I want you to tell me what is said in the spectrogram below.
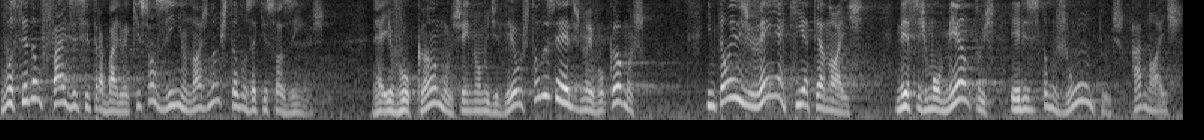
você não faz esse trabalho aqui sozinho, nós não estamos aqui sozinhos. Né? Evocamos em nome de Deus todos eles, não evocamos? Então eles vêm aqui até nós. Nesses momentos, eles estão juntos a nós.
